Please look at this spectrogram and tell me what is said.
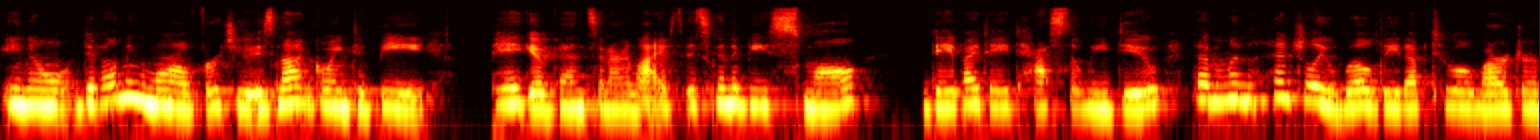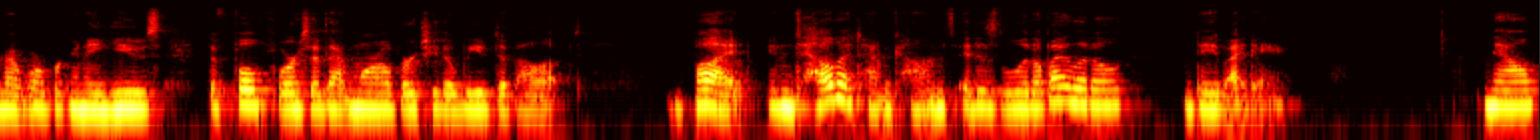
you know, developing moral virtue is not going to be big events in our lives. It's going to be small, day by day tasks that we do that potentially will lead up to a larger event where we're going to use the full force of that moral virtue that we've developed. But until that time comes, it is little by little, day by day. Now,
